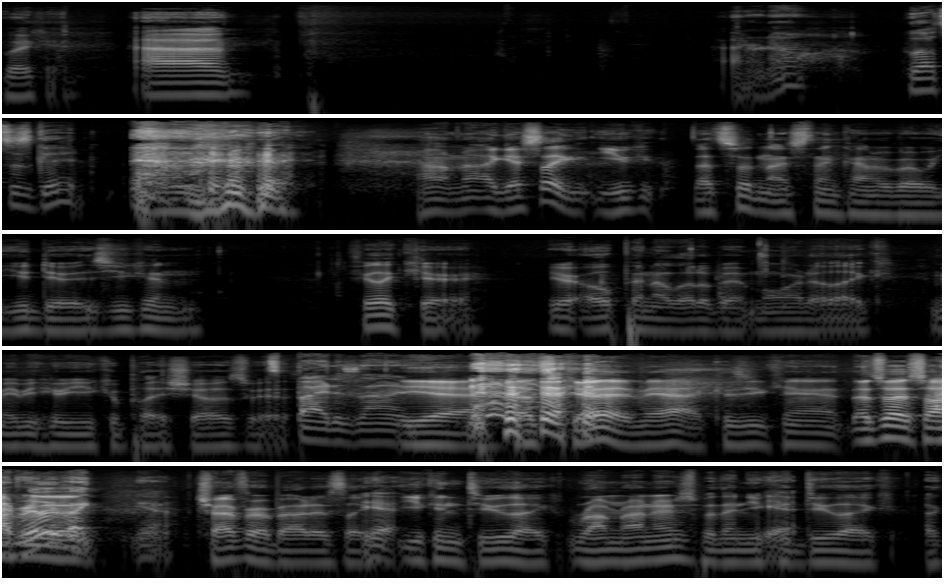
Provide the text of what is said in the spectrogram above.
Wicked. Um, I don't know who else is good. I don't know. I guess like you. That's a nice thing, kind of about what you do is you can feel like you're you're open a little bit more to like maybe who you could play shows with. By design. Yeah, that's good. Yeah, because you can't. That's what I was I talking really to like. Yeah. Trevor about. Is like Yeah. you can do like rum runners, but then you Yeah. could do like a,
